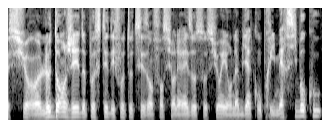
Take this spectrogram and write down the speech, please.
sur le danger de poster des photos de ses enfants sur les réseaux sociaux et on l'a bien compris. Merci beaucoup.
